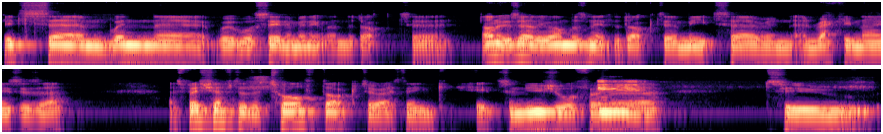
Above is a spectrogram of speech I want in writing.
it's um, when uh, we- we'll see in a minute when the doctor. Oh, no, it was earlier on, wasn't it? The doctor meets her and, and recognizes her, especially after the twelfth Doctor. I think it's unusual for her to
